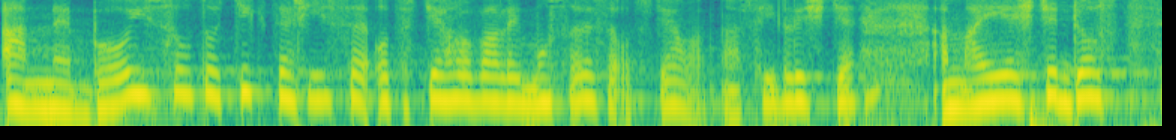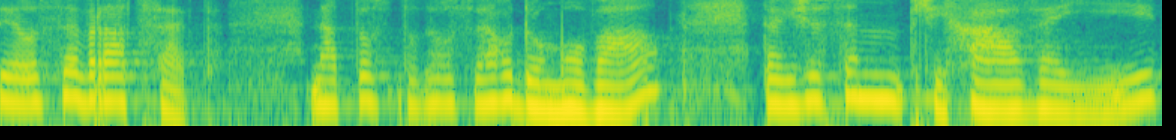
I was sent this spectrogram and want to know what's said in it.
A nebo jsou to ti, kteří se odstěhovali, museli se odstěhovat na sídliště a mají ještě dost sil se vracet na to, do toho svého domova, takže sem přicházejí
